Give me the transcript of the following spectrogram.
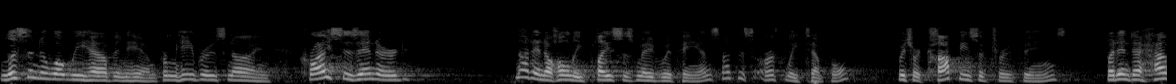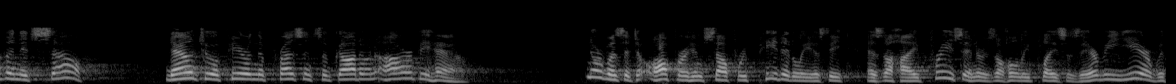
Listen to what we have in him from Hebrews 9. Christ has entered not into holy places made with hands, not this earthly temple, which are copies of true things, but into heaven itself, now to appear in the presence of God on our behalf. Nor was it to offer himself repeatedly as the, as the high priest enters the holy places every year with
